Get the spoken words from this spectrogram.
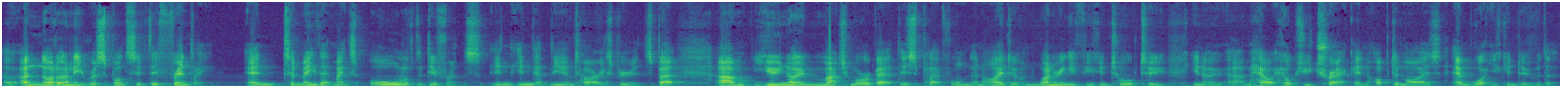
are, are not only responsive, they're friendly. And to me, that makes all of the difference in, in that, the entire experience. But um, you know much more about this platform than I do. I'm wondering if you can talk to, you know, um, how it helps you track and optimize and what you can do with it.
